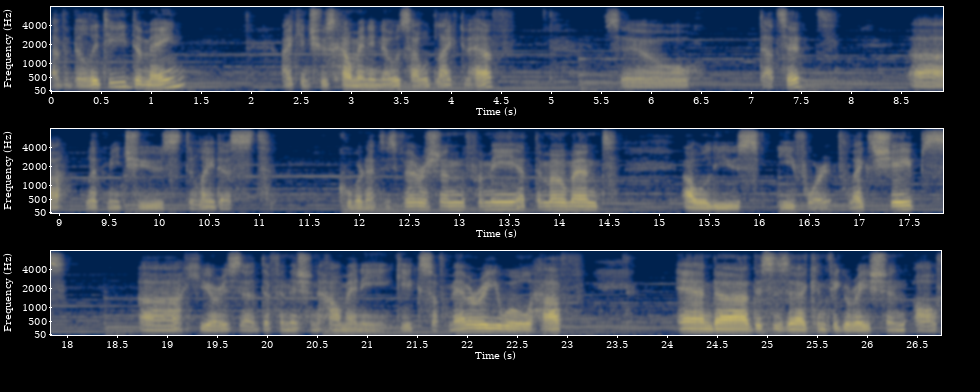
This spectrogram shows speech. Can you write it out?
availability domain. I can choose how many nodes I would like to have. So that's it Uh, let me choose the latest Kubernetes version for me at the moment. I will use E for flex shapes. Uh, here is a definition how many gigs of memory we'll have. And uh, this is a configuration of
